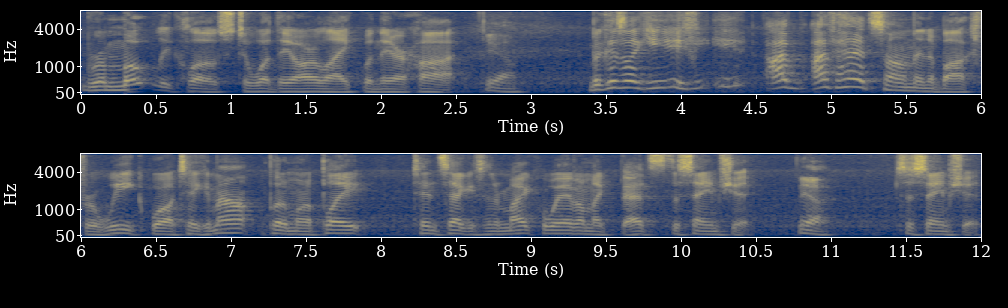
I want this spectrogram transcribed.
remotely close to what they are like when they are hot? Yeah. Because like you- if I've I've had some in a box for a week where I'll take them out, put them on a plate, 10 seconds in the microwave, I'm like that's the same shit. Yeah. It's the same shit.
